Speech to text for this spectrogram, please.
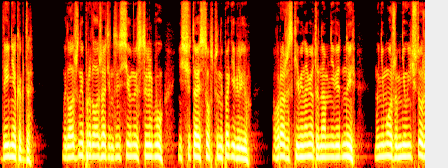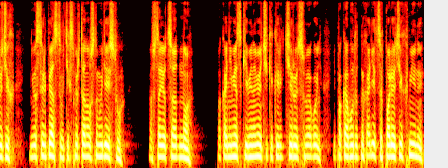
да и некогда. Мы должны продолжать интенсивную стрельбу, не считаясь собственной погибелью. А вражеские минометы нам не видны, мы не можем ни уничтожить их, ни воспрепятствовать их смертоносному действу. Остается одно — Пока немецкие минометчики корректируют свой огонь и пока будут находиться в полете их мины,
